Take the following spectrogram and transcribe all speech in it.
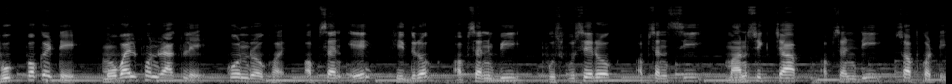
বুক পকেটে মোবাইল ফোন রাখলে কোন রোগ হয়? অপশান এ, হৃদরোগ, অপশান বি, ফুসফুসের রোগ, অপশান সি, মানসিক চাপ অপশান ডি, সবকটি।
